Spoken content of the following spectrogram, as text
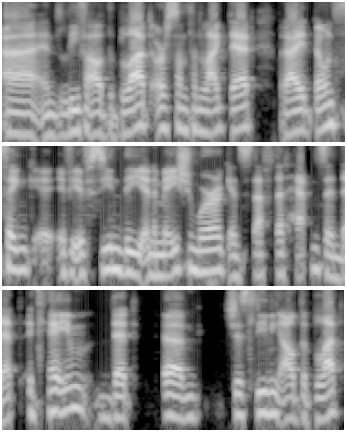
uh, and leave out the blood or something like that. But I don't think if you've seen the animation work and stuff that happens in that game, that um, just leaving out the blood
